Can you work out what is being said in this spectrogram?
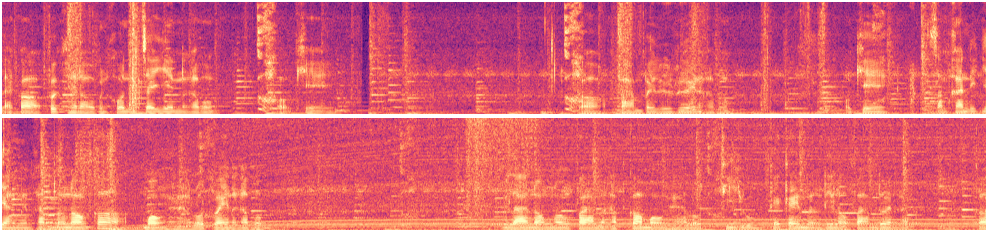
และก็ฝึกให้เราเป็นคนใจเย็นนะครับผมโอเค ก็ฟาร์มไปเรื่อยๆนะครับผมโอเคสำคัญอีกอย่างหนึงครับ น้องๆก็มองหารถไว้นะครับผม เวลาน้องๆฟาร์มนะครับ ก็มองหารถที่อยู่ใกล้ๆเมืองที่เราฟาร์มด้วยนะครับ ก็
